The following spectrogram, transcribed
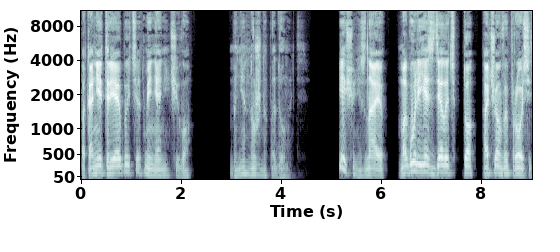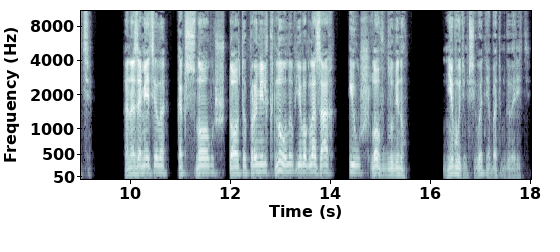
пока не требуйте от меня ничего. Мне нужно подумать. Я еще не знаю, Могу ли я сделать то, о чем вы просите?» Она заметила, как снова что-то промелькнуло в его глазах и ушло в глубину. «Не будем сегодня об этом говорить».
